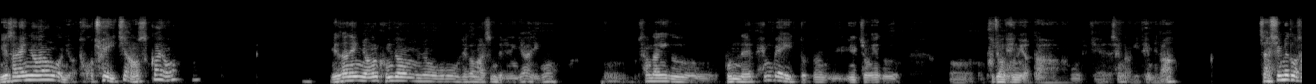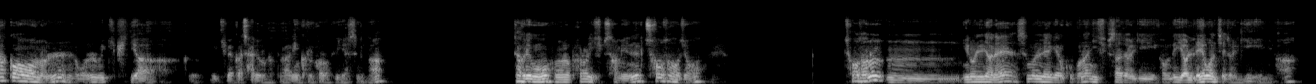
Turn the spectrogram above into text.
예산 횡령하는 건요 도처에 있지 않았을까요? 예산 횡령은 긍정적으로 제가 말씀드리는 게 아니고 어, 상당히 그 본내 팽배해 있었던 일종의 그 어, 부정행위였다고 이렇게 생각이 됩니다. 자, 실미도 사건을 오늘 위키피디아 그 위키백과 자료로 갖다가 링크를 걸어드리겠습니다. 자, 그리고 오늘 8월 23일 처서죠. 처서는 음, 1월 1년에 24개로 구분한 24절기 가운데 14번째 절기입니다.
